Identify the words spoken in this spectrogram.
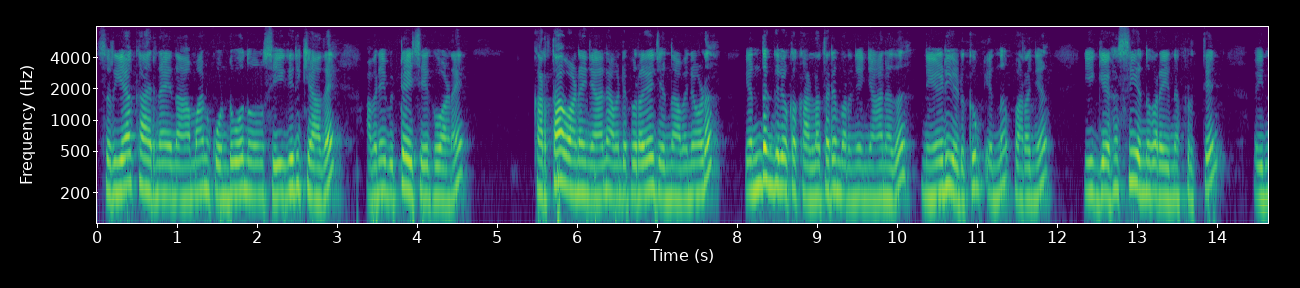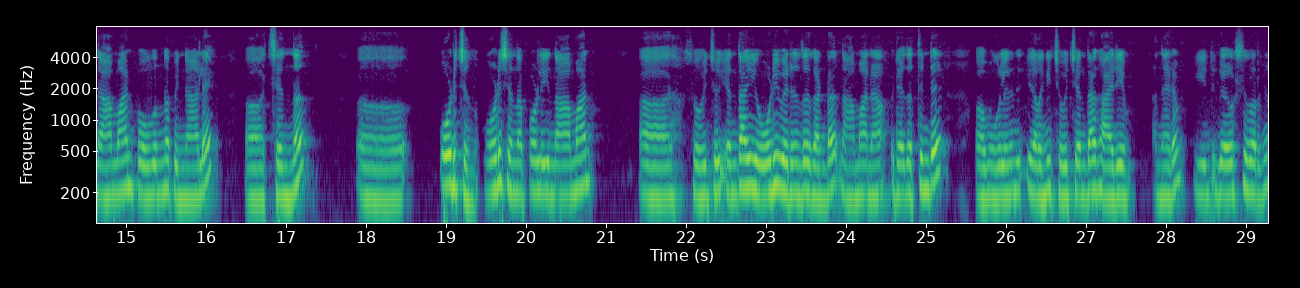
സിറിയാക്കാരനായ നാമാൻ കൊണ്ടുപോകുന്നതൊന്നും സ്വീകരിക്കാതെ അവനെ വിട്ടയച്ചേക്കുവാണേ. കർത്താവാണെ ഞാൻ അവന്റെ പിറകെ ചെന്ന് അവനോട് എന്തെങ്കിലുമൊക്കെ കള്ളത്തരം പറഞ്ഞ് ഞാനത് നേടിയെടുക്കും എന്ന് പറഞ്ഞ് ഈ ഗഹസി എന്ന് പറയുന്ന ഭൃത്യൻ ഈ നാമാൻ പോകുന്ന പിന്നാലെ ചെന്ന് ഓടിച്ചെന്നു. ഓടിച്ചെന്നപ്പോൾ ഈ നാമാൻ ചോദിച്ചു എന്താ ഈ ഓടി വരുന്നത്? കണ്ട് നാമാൻ ആ രഥത്തിന്റെ മുകളിൽ നിന്ന് ഇറങ്ങി ചോദിച്ചു എന്താ കാര്യം? അന്നേരം ഈ ഗേഴ്സ് പറഞ്ഞു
